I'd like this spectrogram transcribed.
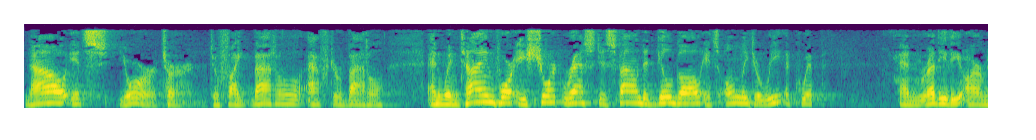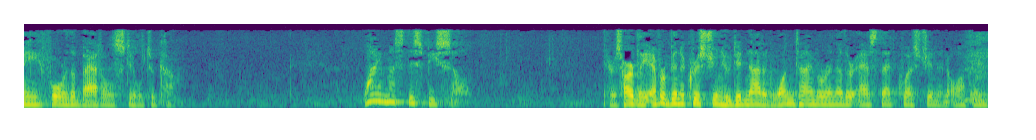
Now it's your turn to fight battle after battle. And when time for a short rest is found at Gilgal, it's only to re equip and ready the army for the battle still to come. Why must this be so? There's hardly ever been a Christian who did not at one time or another ask that question, and often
